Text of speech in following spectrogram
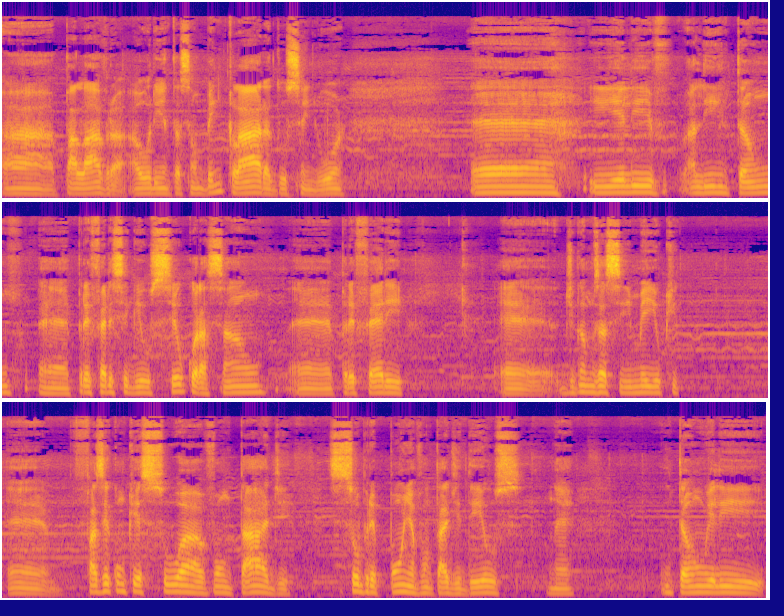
a palavra, a orientação bem clara do Senhor, é, e ele ali então é, prefere seguir o seu coração, é, prefere, é, digamos assim, meio que é, fazer com que sua vontade se sobreponha à vontade de Deus, né? Então ele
